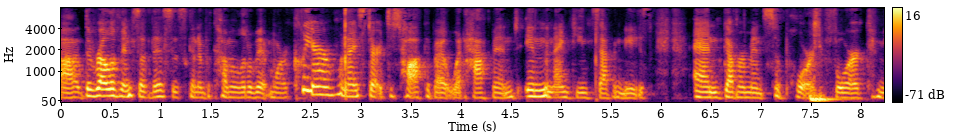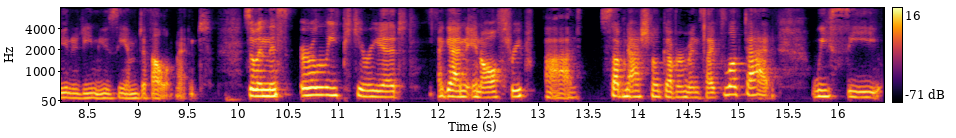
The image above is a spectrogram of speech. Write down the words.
Uh, the relevance of this is going to become a little bit more clear when I start to talk about what happened in the 1970s and government support for community museum development. So, in this early period, again, in all three uh, subnational governments I've looked at, we see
